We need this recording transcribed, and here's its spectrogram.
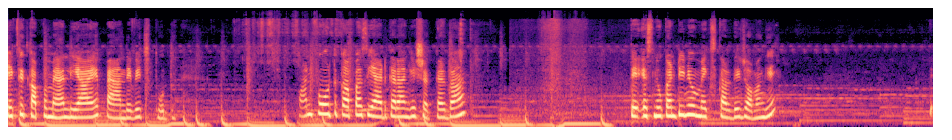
ਇੱਕ ਕੱਪ ਮੈਂ ਲਿਆ ਹੈ ਪੈਨ ਦੇ ਵਿੱਚ ਦੁੱਧ। 1/4 ਕੱਪ ਅਸੀਂ ਐਡ ਕਰਾਂਗੇ ਸ਼ੱਕਰ ਦਾ। ਤੇ ਇਸ ਨੂੰ ਕੰਟੀਨਿਊ ਮਿਕਸ ਕਰਦੇ ਜਾਵਾਂਗੇ। ਤੇ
